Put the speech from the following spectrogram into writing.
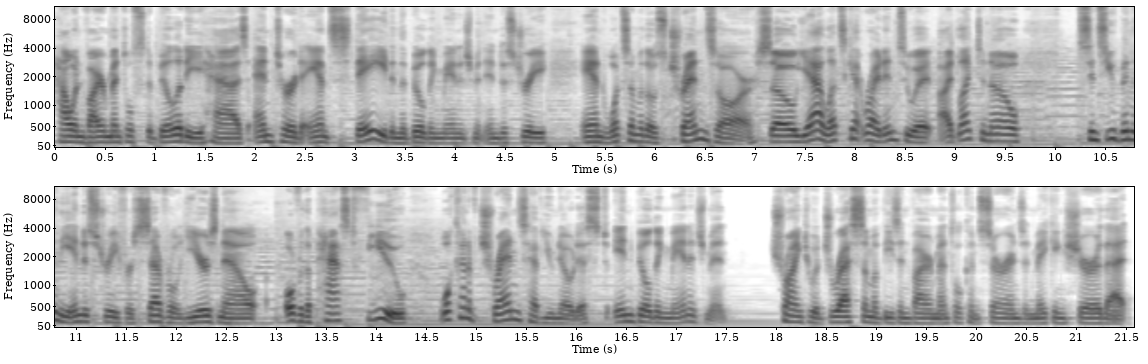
how environmental stability has entered and stayed in the building management industry and what some of those trends are. So, yeah, let's get right into it. I'd like to know since you've been in the industry for several years now, over the past few, what kind of trends have you noticed in building management trying to address some of these environmental concerns and making sure that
